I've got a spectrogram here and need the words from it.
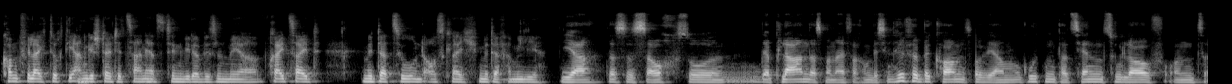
kommt vielleicht durch die angestellte Zahnärztin wieder ein bisschen mehr Freizeit mit dazu und Ausgleich mit der Familie. Ja, das ist auch so der Plan, dass man einfach ein bisschen Hilfe bekommt. Wir haben einen guten Patientenzulauf und äh,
